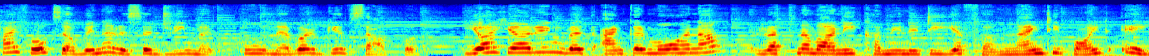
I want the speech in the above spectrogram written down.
Hi folks, a winner is a dreamer who never gives up. You're hearing with Anchor Mohana, Rathinavani Community FM 90.8.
